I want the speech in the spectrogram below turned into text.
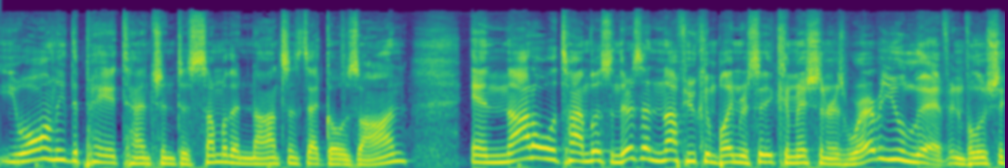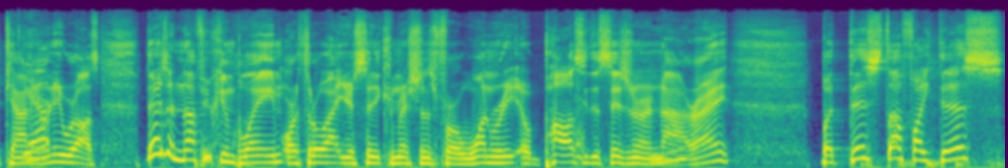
You all need to pay attention to some of the nonsense that goes on, and not all the time. Listen, there's enough you can blame your city commissioners wherever you live in Volusia County or anywhere else. There's enough you can blame or throw at your city commissioners for one re- uh, policy decision or not, mm-hmm. right? But this stuff like this,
